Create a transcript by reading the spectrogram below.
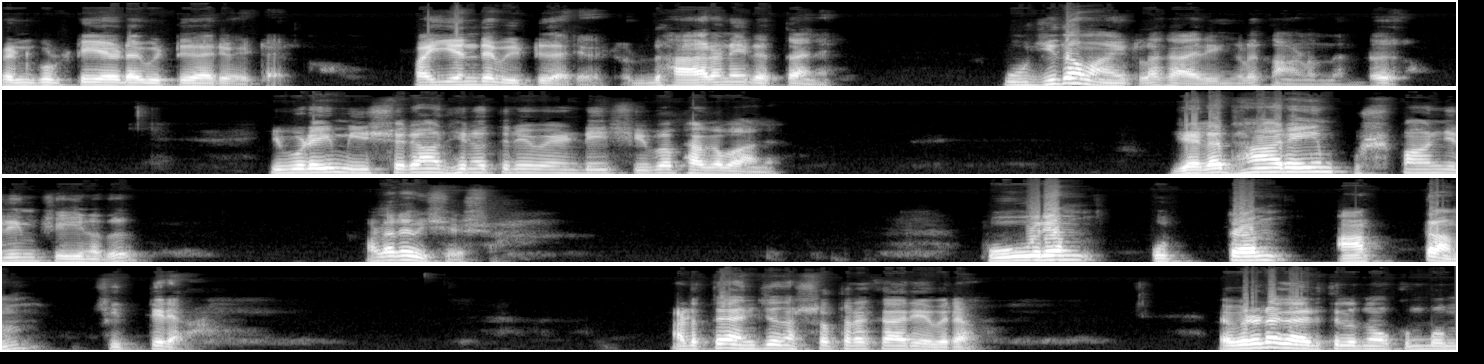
പെൺകുട്ടിയുടെ വീട്ടുകാരുമായിട്ടാണ് പയ്യന്റെ വീട്ടുകാരുമായിട്ട് ഒരു ധാരണയിലെത്താൻ ഉചിതമായിട്ടുള്ള കാര്യങ്ങൾ കാണുന്നുണ്ട്. ഇവിടെയും ഈശ്വരാധീനത്തിന് വേണ്ടി ശിവഭഗവാന് ജലധാരയും പുഷ്പാഞ്ജലിയും ചെയ്യുന്നത് വളരെ വിശേഷം. പൂരം ഉത്രം അത്തം ചിത്തിര. അടുത്ത അഞ്ച് നക്ഷത്രക്കാർ ഇവരാണ് ഇവരുടെ കാര്യത്തിൽ നോക്കുമ്പം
